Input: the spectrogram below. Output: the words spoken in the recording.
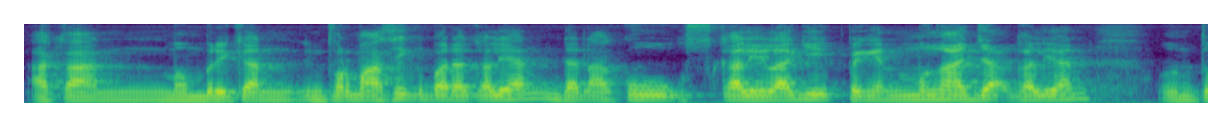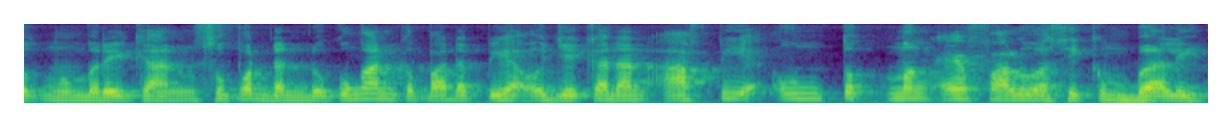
akan memberikan informasi kepada kalian dan aku sekali lagi pengen mengajak kalian untuk memberikan support dan dukungan kepada pihak OJK dan AFPI untuk mengevaluasi kembali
